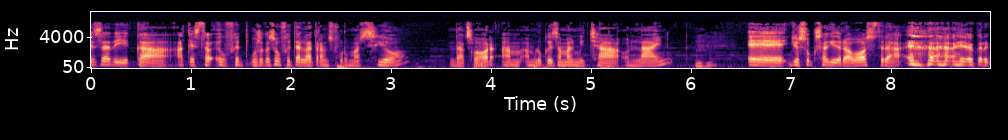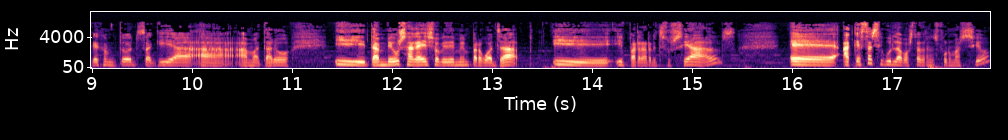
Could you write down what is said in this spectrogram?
És a dir, que aquesta, heu fet, vosaltres heu fet la transformació, d'acord, sí. amb, amb el que és amb el mitjà online. Uh mhm. -huh. eh, jo sóc seguidora vostra, jo crec que com tots aquí a, a, a Mataró, i també us segueixo, evidentment, per WhatsApp i, i per les redes socials. Eh, aquesta ha sigut la vostra transformació?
